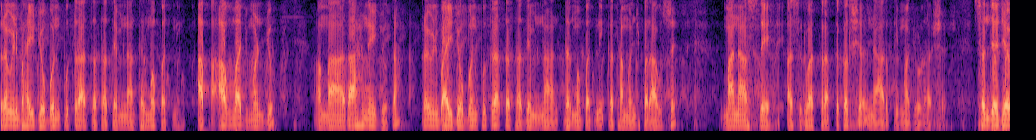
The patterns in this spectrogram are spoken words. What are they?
પ્રવીણભાઈ જોબન પુત્રા તથા તેમના ધર્મપત્ની, આપ આવવા જ મંડજો. આમાં રાહ નહીં જોતા. પ્રવીણભાઈ જોબન પુત્રા તથા તેમના ધર્મપત્ની કથામંચ પર આવશે. માના હસ્તે આશીર્વાદ પ્રાપ્ત કરશે અને આરતીમાં જોડાશે. સંજય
